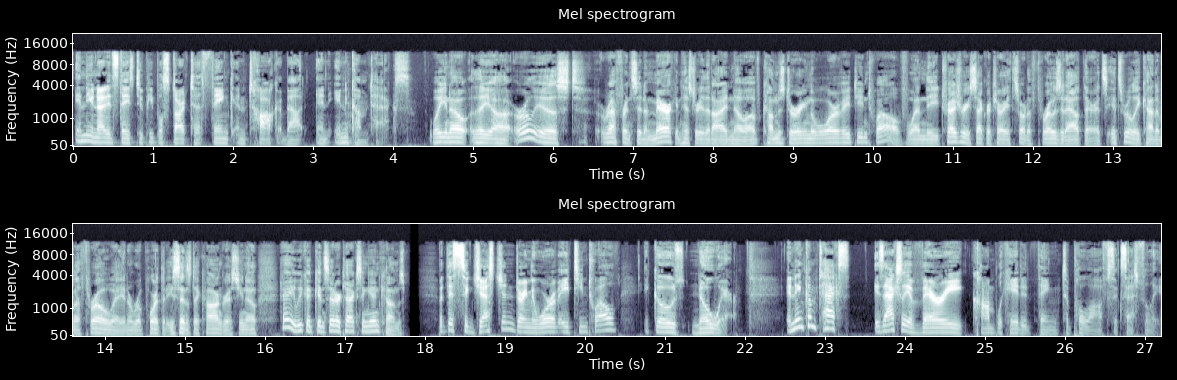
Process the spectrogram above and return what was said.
in the United States do people start to think and talk about an income tax? Well, you know, the uh, earliest reference in American history that I know of comes during the War of 1812 when the Treasury Secretary sort of throws it out there. It's it's really kind of a throwaway in a report that he sends to Congress, you know, hey, we could consider taxing incomes. But this suggestion during the War of 1812, it goes nowhere. An income tax is actually a very complicated thing to pull off successfully.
